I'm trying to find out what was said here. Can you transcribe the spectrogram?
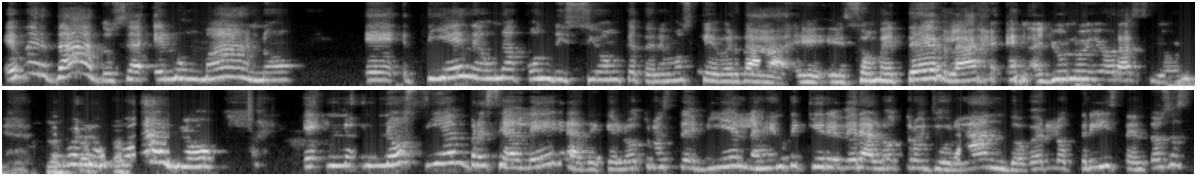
es verdad, o sea, el humano eh, tiene una condición que tenemos que, ¿verdad?, eh, eh, someterla en ayuno y oración. el humano eh, no, siempre se alegra de que el otro esté bien, la gente quiere ver al otro llorando, verlo triste, entonces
